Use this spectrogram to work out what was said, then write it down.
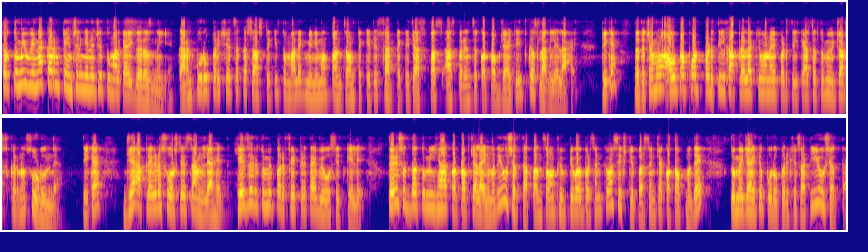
तर तुम्ही विनाकारण टेन्शन घेण्याची तुम्हाला काही गरज नाहीये. कारण पूर्व परीक्षेचं कसं असतं की तुम्हाला एक मिनिमम पंचावन्न टक्के ते साठ टक्केच्या आसपास आजपर्यंत कट ऑफ जे आहे ते इतकंच लागलेलं आहे. ठीक आहे? तर त्याच्यामुळे आउट ऑफ आउट पडतील का आपल्याला किंवा नाही पडतील का याचा तुम्ही विचार करणं सोडून द्या. ठीक आहे? जे आपल्याकडे सोर्सेस चांगले आहेत हे जरी तुम्ही परफेक्टरित्या व्यवस्थित केले तरी सुद्धा तुम्ही ह्या कट ऑफच्या लाईनमध्ये येऊ शकता. पंचावन्न फिफ्टी फाय पर्सेंट किंवा सिक्स्टी पर्सेंटच्या कट ऑफमध्ये तुम्ही जे आहे ते पूर्व परीक्षेसाठी येऊ शकता.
